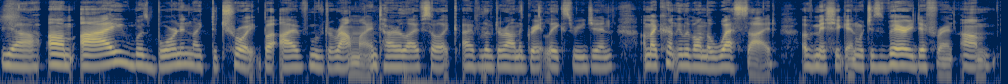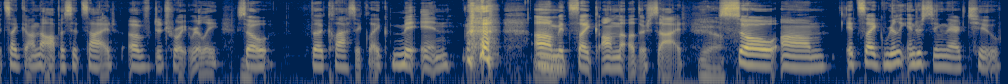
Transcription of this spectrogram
yeah. Um, I was born in like Detroit, but I've moved around my entire life. So like I've lived around the Great Lakes region. Um, I currently live on the west side of Michigan, which is very different. Um, it's like on the opposite side of Detroit, really. So the classic like mitten, um, it's like on the other side. Yeah. So um, it's like really interesting there too,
